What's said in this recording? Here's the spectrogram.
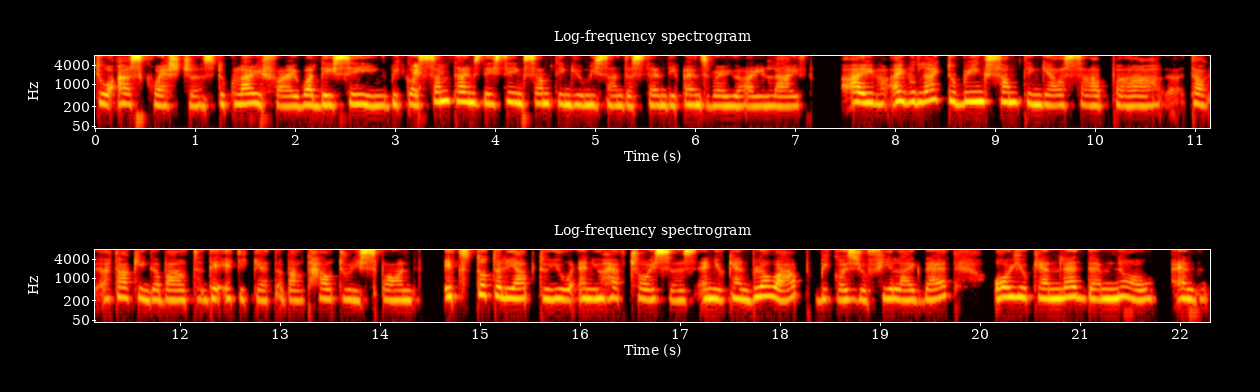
to ask questions to clarify what they're saying because sometimes they're saying something you misunderstand depends where you are in life. I i would like to bring something else up uh, talk, uh, talking about the etiquette about how to respond. It's totally up to you and you have choices and you can blow up because you feel like that or you can let them know and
